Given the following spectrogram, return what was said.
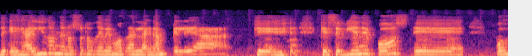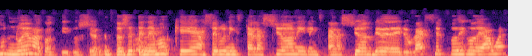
es ahí donde nosotros debemos dar la gran pelea que, que se viene post nueva constitución. Entonces tenemos que hacer una instalación y la instalación debe derogarse el código de agua,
